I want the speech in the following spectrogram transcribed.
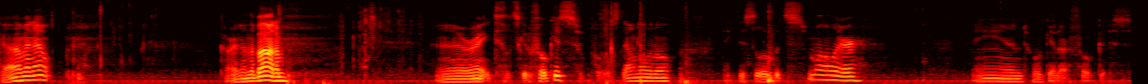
Coming out. Card on the bottom. All right, let's get a focus. Pull this down a little. Make this a little bit smaller. And we'll get our focus.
